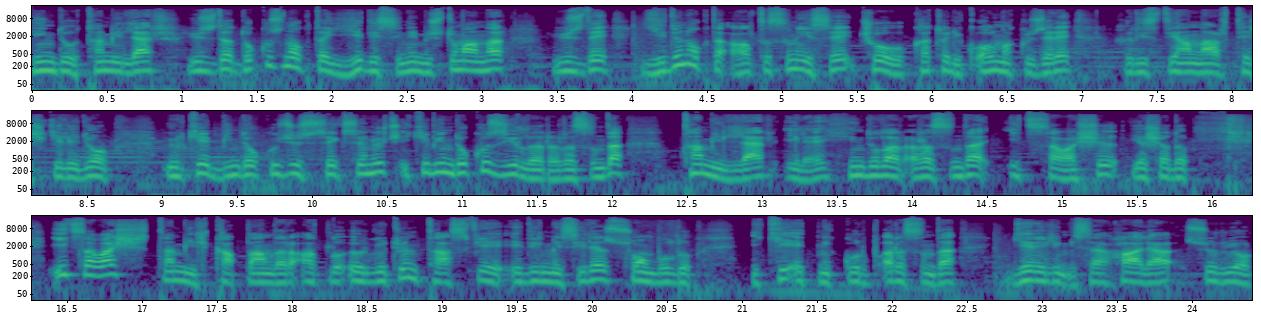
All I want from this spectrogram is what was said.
Hindu Tamiller, %9.7'sini Müslümanlar, %7.6'sını ise çoğu Katolik olmak üzere Hristiyanlar teşkil ediyor. Ülke 1983-2009 yılları arasında Tamiller ile Hindular arasında iç savaşı yaşadı. İç savaş Tamil Kaplanları adlı örgütün tasfiye edilmesiyle son buldu. İki etnik grup arasında gerilim ise hala sürüyor.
